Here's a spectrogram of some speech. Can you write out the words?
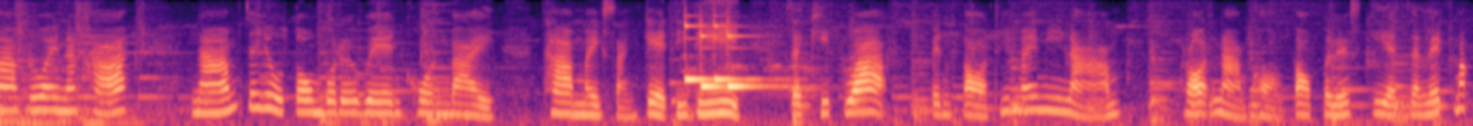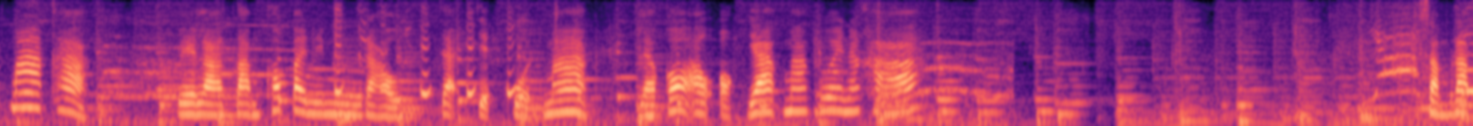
มาก ๆ ด้วยนะคะ น้ำจะอยู่ตรงบริเวณโคนใบ ถ้าไม่สังเกตดีๆ จะคิดว่าเป็นต่อที่ไม่มีหนามเพราะหนามของตอเปเลสเกียจะเล็กมาก ๆ ค่ะ เวลาตำเข้าไปในมือเราจะเจ็บปวดมาก แล้วก็เอาออกยากมากด้วยนะคะสำหรับ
